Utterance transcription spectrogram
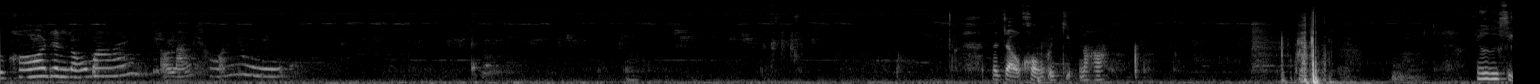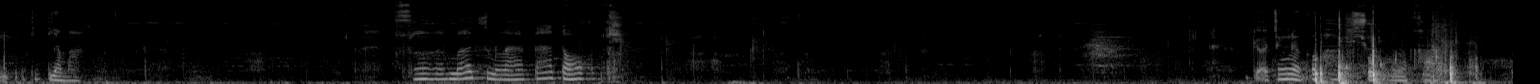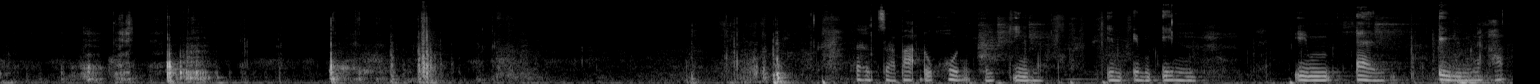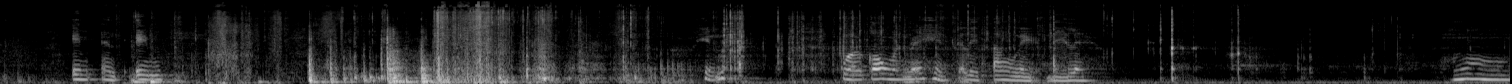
ทุกคนเห็นเราไหมเราล้างช้อนอยู่เราจะเอาของไปเก็บนะคะนี่คือสิ่งที่เตรียมมาสมัครสมาตาโตะเดี๋ยวจังหนึ่งก็พาชมนะคะ เราจะพาทุกคนไปกิน M M N M and M นะคะ M and M เห็นไหมกลัวกล้องมันไม่เห็นก็เลยตั้งเลยดีเลยอืม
